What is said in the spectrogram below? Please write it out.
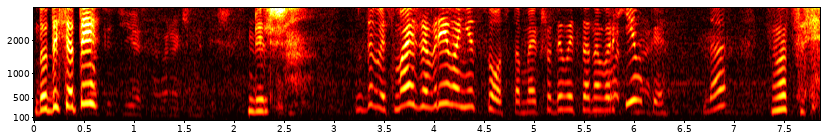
До 10? 20 є, якщо не більше. Більше. Ну дивись, майже в рівні з состами, якщо дивитися на верхівки. Да? 20.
